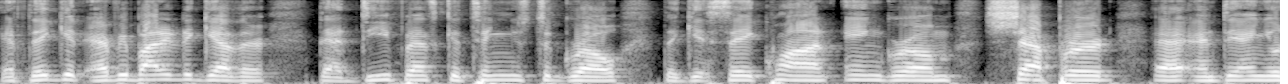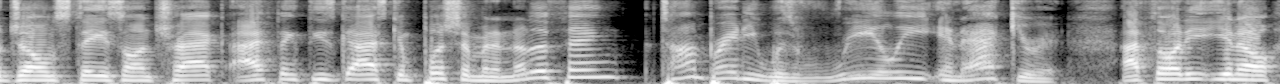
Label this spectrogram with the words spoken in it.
If they get everybody together, that defense continues to grow. They get Saquon, Ingram, Shepard, and Daniel Jones stays on track. I think these guys can push them. And another thing, Tom Brady was really inaccurate. I thought he, you know,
